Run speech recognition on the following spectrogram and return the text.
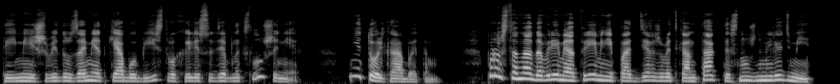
Ты имеешь в виду заметки об убийствах или судебных слушаниях? Не только об этом. Просто надо время от времени поддерживать контакты с нужными людьми,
